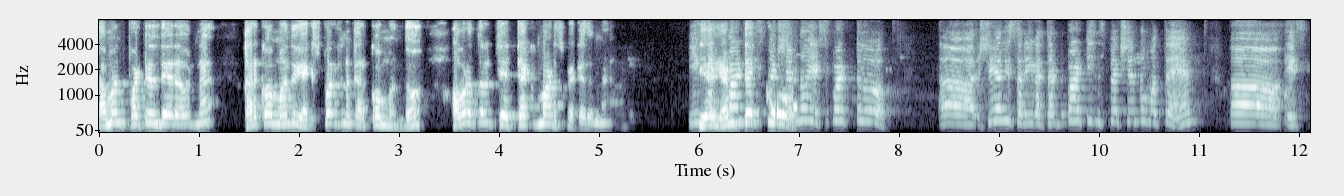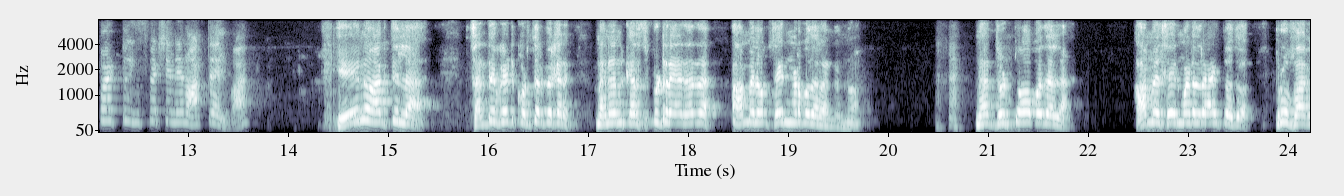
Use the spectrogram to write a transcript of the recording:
ಸಂಬಂಧ ಪಟ್ಟಿಲ್ದೇ ಇರೋರ್ನ ಕರ್ಕೊಂಬಂದು ಎಕ್ಸ್ಪರ್ಟ್ನ ಕರ್ಕೊಂಬಂದು ಅವ್ರ ಹತ್ರ ಚೆಕ್ ಮಾಡಿಸ್ಬೇಕು ಅದನ್ನ. ಎಂ ಟೆಕ್ ಶ್ರೇಯಲಿ ಸರ್ ಈಗ ಥರ್ಡ್ ಪಾರ್ಟಿ ಇನ್ಸ್ಪೆಕ್ಷನ್ ಮತ್ತೆ ಎಕ್ಸ್ಪರ್ಟ್ ಇನ್ಸ್ಪೆಕ್ಷನ್ ಏನು ಆಗ್ತಾ ಇಲ್ವಾ? ಏನು ಆಗ್ತಿಲ್ಲ. ಸರ್ಟಿಫಿಕೇಟ್ ಕೊಡ್ತಿರ್ಬೇಕಾರೆ ನನ್ನನ್ನು ಕರ್ಸ್ಬಿಟ್ರೆ ಯಾರು ಆಮೇಲೆ ಹೋಗಿ ಸೈನ್ ಮಾಡ್ಬೋದಲ್ಲ ನಾನು? ನಾನ್ ದುಡ್ಡು ಹೋಗ್ಬೋದಲ್ಲ ಆಮೇಲೆ ಸೈನ್ ಮಾಡಿದ್ರೆ ಆಯ್ತು ಅದು. ಪ್ರೂಫ್ ಆಗ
